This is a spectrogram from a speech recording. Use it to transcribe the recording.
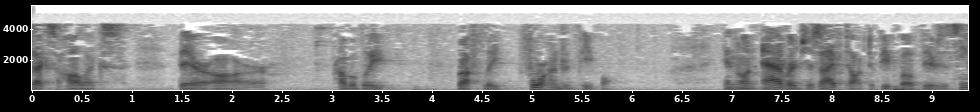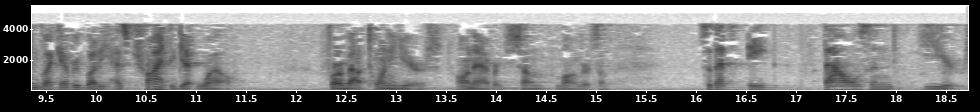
sexaholics, there are probably roughly 400 people. And on average, as I've talked to people over the years, it seems like everybody has tried to get well for about 20 years, on average, some longer, some. So that's 8,000 years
